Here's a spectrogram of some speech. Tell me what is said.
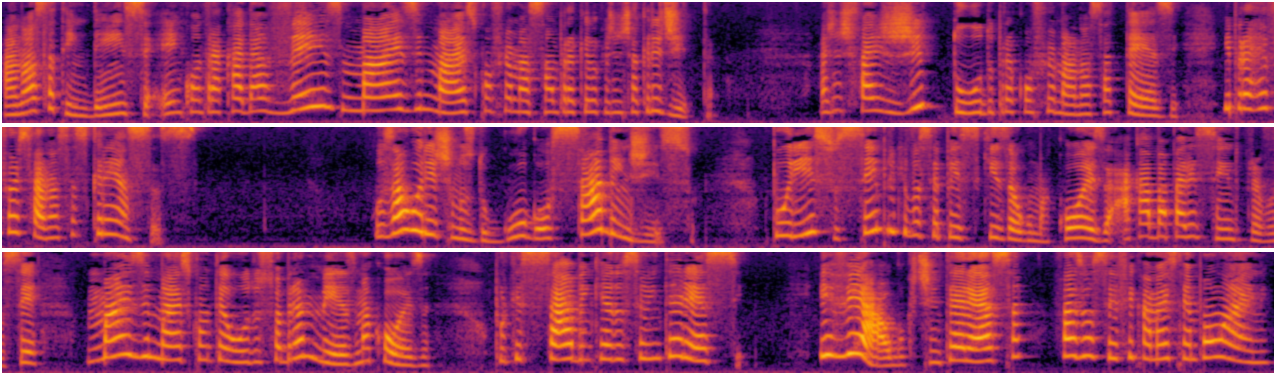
A nossa tendência é encontrar cada vez mais e mais confirmação para aquilo que a gente acredita. A gente faz de tudo para confirmar nossa tese e para reforçar nossas crenças. Os algoritmos do Google sabem disso por isso, sempre que você pesquisa alguma coisa, acaba aparecendo para você mais e mais conteúdo sobre a mesma coisa, porque sabem que é do seu interesse. E ver algo que te interessa faz você ficar mais tempo online.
